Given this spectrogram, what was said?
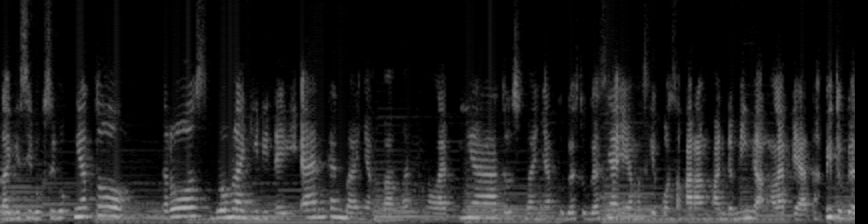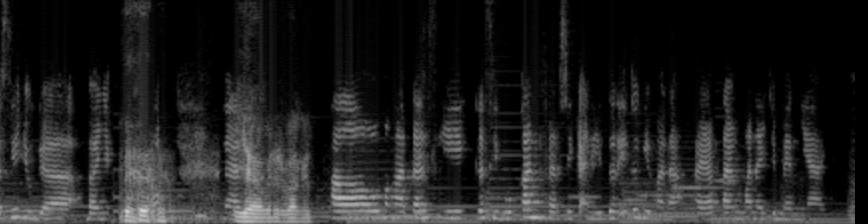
lagi sibuk-sibuknya tuh Terus belum lagi di TIN kan banyak banget nge-labnya, terus banyak tugas-tugasnya ya meskipun sekarang pandemi nggak nge-lab ya, tapi tugasnya juga banyak. nah, iya bener banget. Kalau mengatasi kesibukan versi Kak Nizar itu gimana? Kayak time manajemennya gitu.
